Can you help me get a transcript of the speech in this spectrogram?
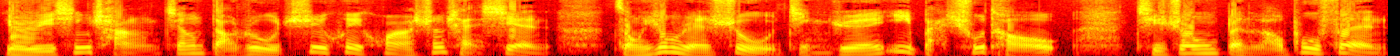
由于新厂将导入智慧化生产线，总用人数仅约一百出头，其中本劳部分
